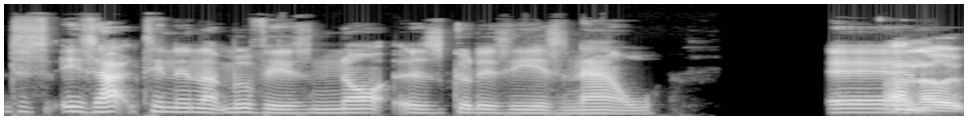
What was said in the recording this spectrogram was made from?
just his acting in that movie is not as good as he is now. Um, I know.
